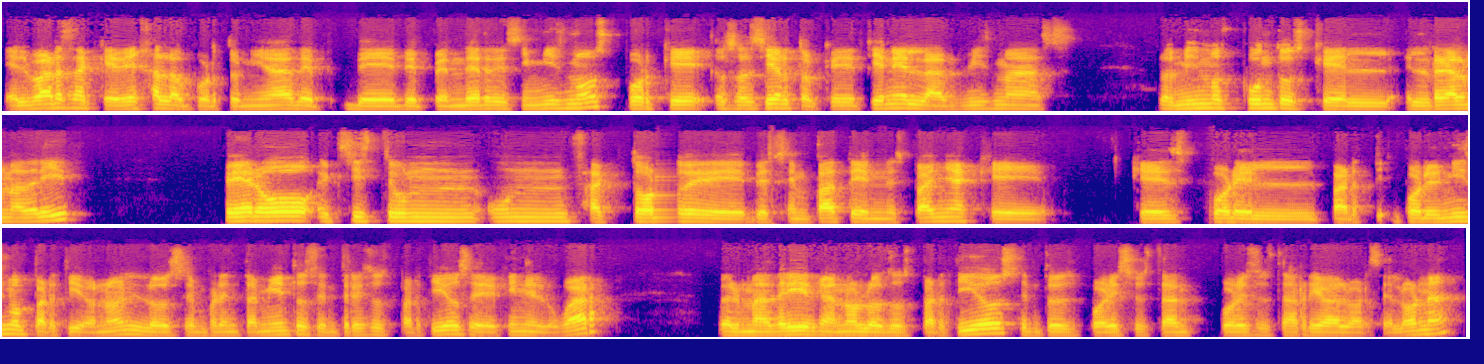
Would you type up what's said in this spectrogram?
el Barça que deja la oportunidad de, depender de sí mismos, porque, o sea, es cierto que tiene las mismas, los mismos puntos que el, Real Madrid, pero existe un, factor de desempate en España que, es por el, por el mismo partido, ¿no? En los enfrentamientos entre esos partidos se define el lugar. El Madrid ganó los dos partidos, entonces por eso, están, por eso está arriba el Barcelona.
